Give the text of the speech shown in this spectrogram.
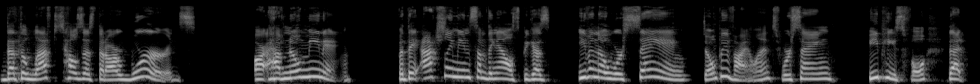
that the left tells us that our words are, have no meaning, but they actually mean something else because even though we're saying don't be violent, we're saying be peaceful, that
